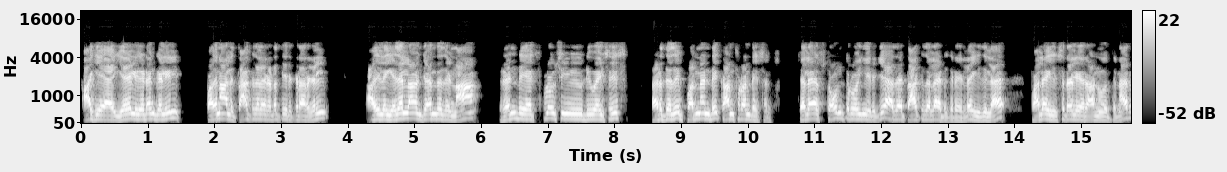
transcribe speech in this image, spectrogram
ஆகிய ஏழு இடங்களில் பதினாலு தாக்குதலை நடத்தி இருக்கிறார்கள் அதில் எதெல்லாம் சேர்ந்ததுன்னா ரெண்டு எக்ஸ்ப்ளோசிவ் டிவைசஸ் அடுத்தது பன்னெண்டு கான்ஃபரண்டேஷன்ஸ் சில ஸ்டோன் த்ரோயிங் இருக்கு அதை தாக்குதலாக எடுக்கிறதில்ல இதில் பல இஸ்ரேலிய இராணுவத்தினர்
